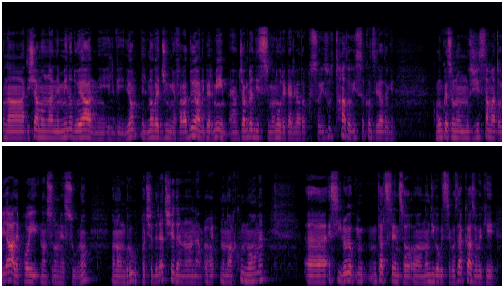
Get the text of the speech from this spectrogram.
una, diciamo non ha nemmeno due anni il video, il 9 giugno farà due anni, per me è già un grandissimo onore che è arrivato a questo risultato, visto e considerato che comunque sono un musicista amatoriale poi non sono nessuno, non ho un gruppo eccetera eccetera, non ho, non ho alcun nome, eh, e sì, proprio in, in tal senso eh, non dico queste cose a caso perché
